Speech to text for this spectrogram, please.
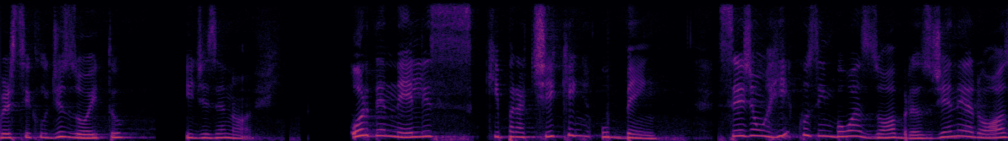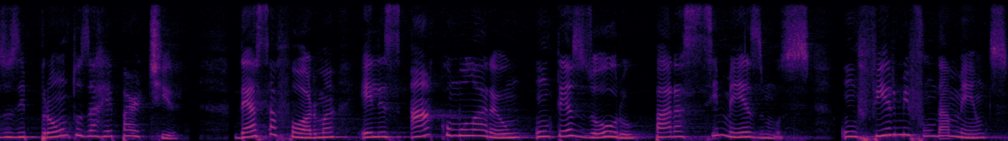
versículo 18 e 19. Ordenei-lhes que pratiquem o bem, sejam ricos em boas obras, generosos e prontos a repartir. Dessa forma, eles acumularão um tesouro para si mesmos, um firme fundamento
